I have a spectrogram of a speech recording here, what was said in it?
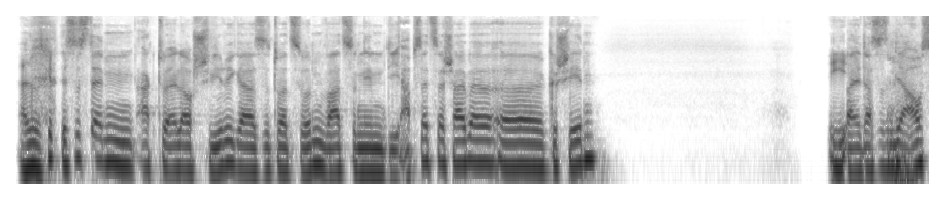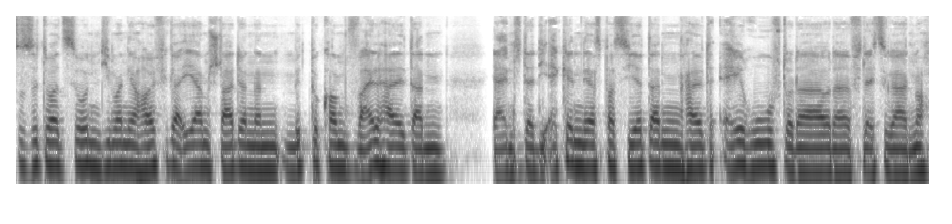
Also es ist es denn aktuell auch schwieriger, Situationen wahrzunehmen, die abseits der Scheibe äh, geschehen? Weil das sind ja auch so Situationen, die man ja häufiger eher im Stadion dann mitbekommt, weil halt dann ja entweder die Ecke, in der es passiert, dann halt A ruft oder, oder vielleicht sogar noch,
